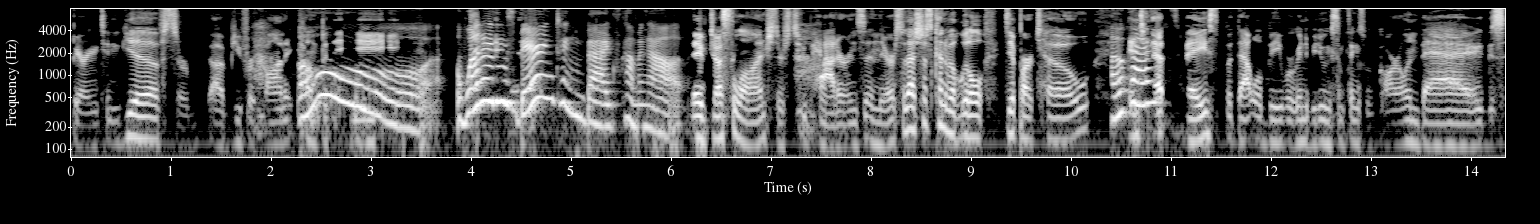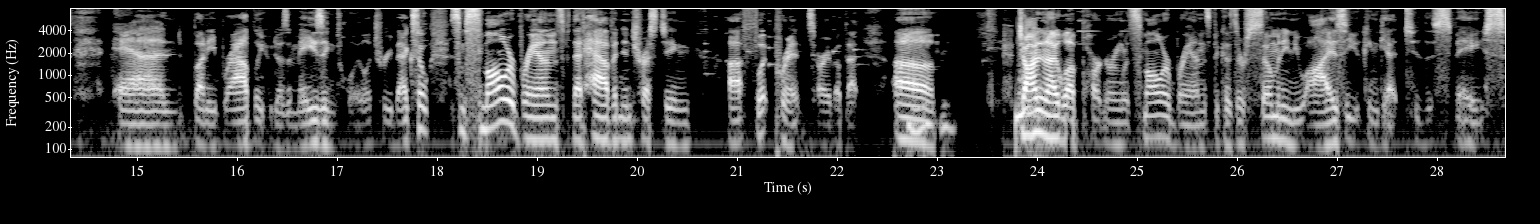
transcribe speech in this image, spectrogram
Barrington Gifts or uh, Beaufort Bonnet Company. Oh, when are these Barrington bags coming out? They've just launched. There's two patterns in there, so that's just kind of a little dip our toe okay. into that space. But that will be we're going to be doing some things with Garland bags and Bunny Bradley, who does amazing toiletry bags. So some smaller brands that have an interesting uh, footprint. Sorry about that. Um, mm-hmm. John and I love partnering with smaller brands because there's so many new eyes that you can get to the space,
